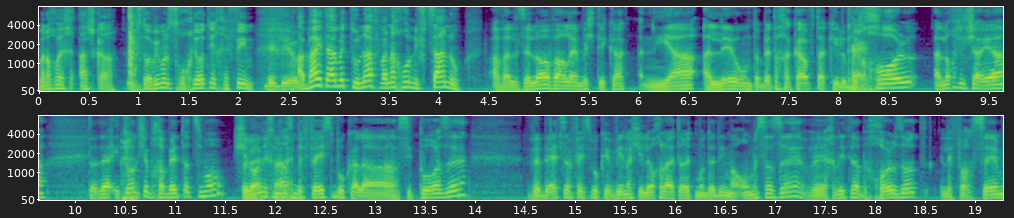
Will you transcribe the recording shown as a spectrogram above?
ואנחנו אשכרה, מסתובבים על זכוכיות יחפים. בדיוק. הבית היה מטונף ואנחנו נפצענו. אבל זה לא עבר להם בשתיקה נהיה עליהום אתה בטח עקבת כאילו כן. בכל אני לא חושב שהיה אתה יודע עיתון שמכבד את עצמו שלא לא נכנס. בפייסבוק על הסיפור הזה. ובעצם פייסבוק הבינה שהיא לא יכולה יותר להתמודד עם העומס הזה והחליטה בכל זאת לפרסם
